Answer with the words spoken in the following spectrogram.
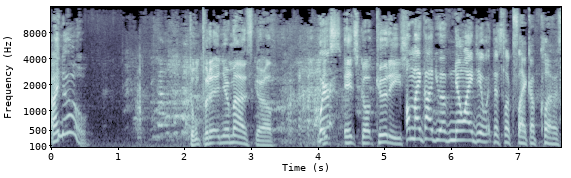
I know. Don't put it in your mouth, girl. Where- It's, it's got cooties. Oh my God, you have no idea what this looks like up close.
